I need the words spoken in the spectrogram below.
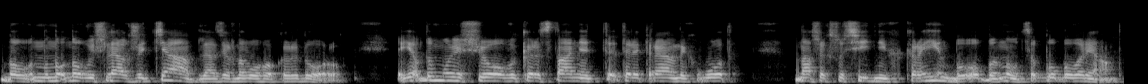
нов, ну, новий шлях життя для зернового коридору. Я думаю, що використання територіальних вод наших сусідніх країн було б ну, це був би варіант.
